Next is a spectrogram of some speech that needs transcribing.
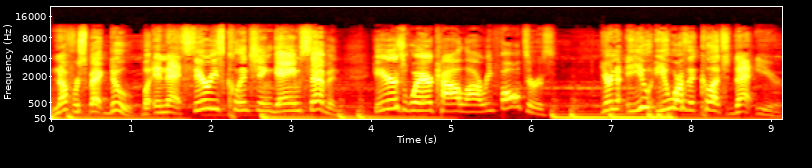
Enough respect due. But in that series clinching game 7, here's where Kyle Lowry falters. You're n- you you wasn't clutch that year.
